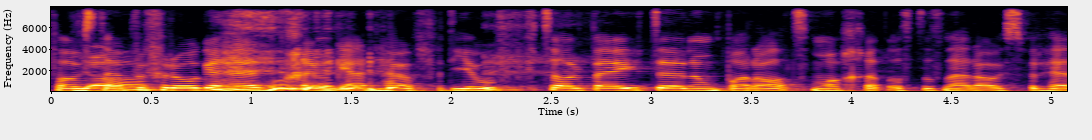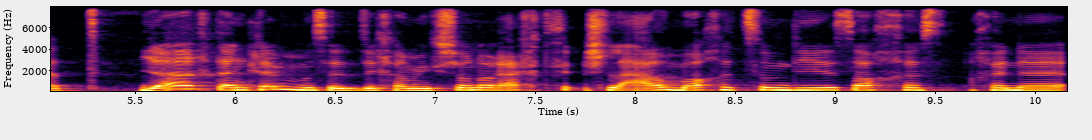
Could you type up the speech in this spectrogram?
Falls ja. jemand Fragen hat, können wir gerne helfen, die aufzuarbeiten und parat zu machen, dass das dann alles verhält. Ja, ich denke, man muss sich schon noch recht schlau machen, um diese Sachen können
